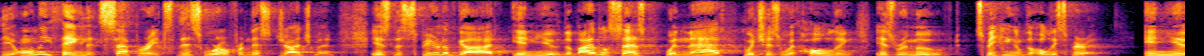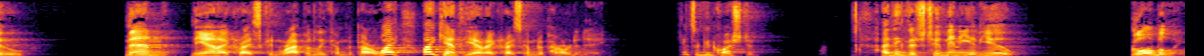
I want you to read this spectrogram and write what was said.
the only thing that separates this world from this judgment is the Spirit of God in you. The Bible says when that which is withholding is removed, speaking of the Holy Spirit, in you, then the Antichrist can rapidly come to power. Why, why can't the Antichrist come to power today? That's a good question. I think there's too many of you globally.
